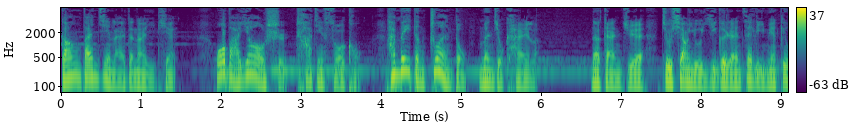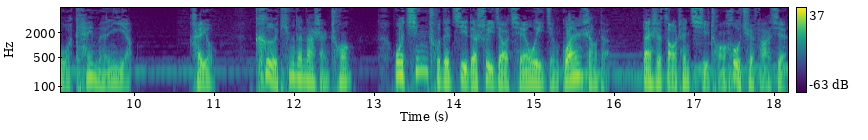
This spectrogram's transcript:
刚搬进来的那一天，我把钥匙插进锁孔，还没等转动，门就开了。那感觉就像有一个人在里面给我开门一样，还有，客厅的那扇窗，我清楚的记得睡觉前我已经关上的，但是早晨起床后却发现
